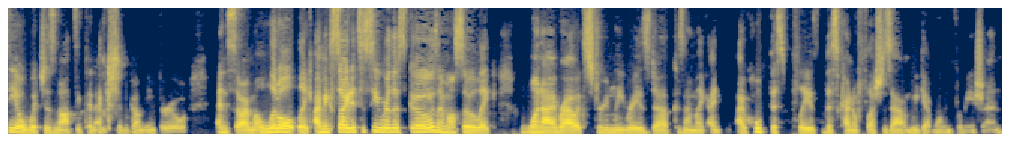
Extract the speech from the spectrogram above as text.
see a witch's Nazi connection coming through. And so I'm a little like, I'm excited to see where this goes. I'm also like one eyebrow extremely raised up because I'm like, I, I hope this plays, this kind of fleshes out and we get more information.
